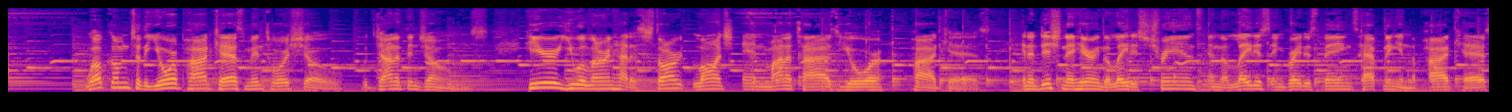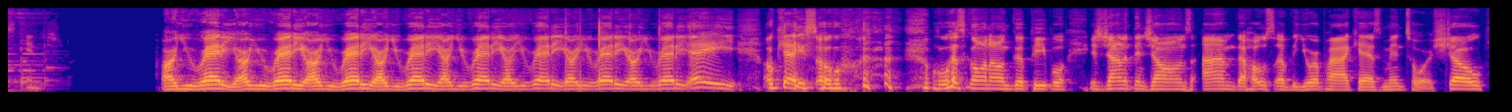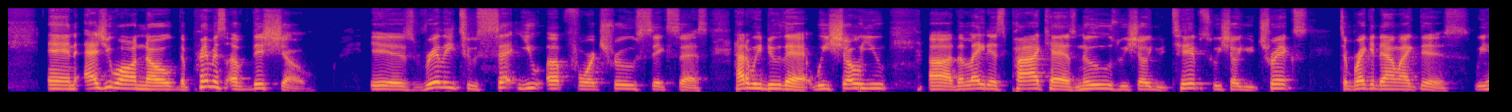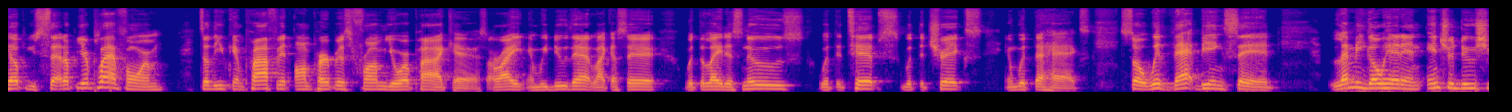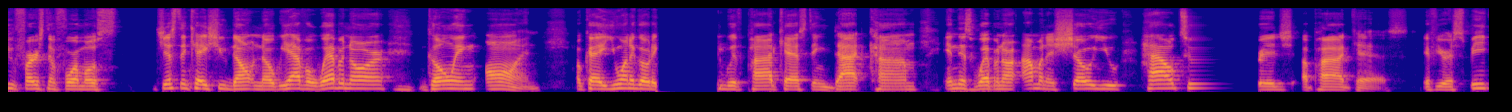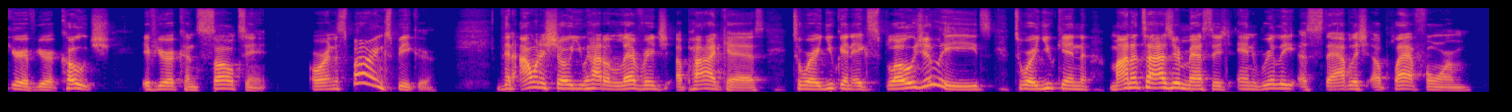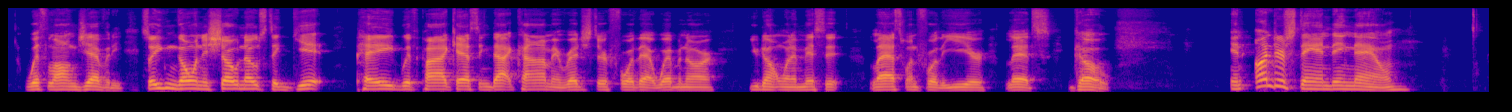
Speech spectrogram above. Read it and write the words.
Welcome to the Your Podcast Mentor Show with Jonathan Jones. Here you will learn how to start, launch, and monetize your podcast. In addition to hearing the latest trends and the latest and greatest things happening in the podcast industry. Are you ready? Are you ready? Are you ready? Are you ready? Are you ready? Are you ready? Are you ready? Are you ready? Hey, okay. So, what's going on, good people? It's Jonathan Jones. I'm the host of the Your Podcast Mentor Show. And as you all know, the premise of this show is really to set you up for true success. How do we do that? We show you uh, the latest podcast news, we show you tips, we show you tricks. To break it down like this, we help you set up your platform so that you can profit on purpose from your podcast. All right. And we do that, like I said, with the latest news, with the tips, with the tricks, and with the hacks. So, with that being said, let me go ahead and introduce you first and foremost just in case you don't know we have a webinar going on. Okay you want to go to with podcasting.com in this webinar i'm going to show you how to bridge a podcast. If you're a speaker if you're a coach if you're a consultant or an aspiring speaker then I want to show you how to leverage a podcast to where you can explode your leads, to where you can monetize your message and really establish a platform with longevity. So you can go in the show notes to get paid with podcasting.com and register for that webinar. You don't want to miss it. Last one for the year. Let's go. In understanding now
